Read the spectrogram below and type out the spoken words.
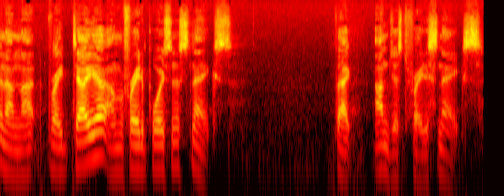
And I'm not afraid to tell you, I'm afraid of poisonous snakes. In fact, I'm just afraid of snakes.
